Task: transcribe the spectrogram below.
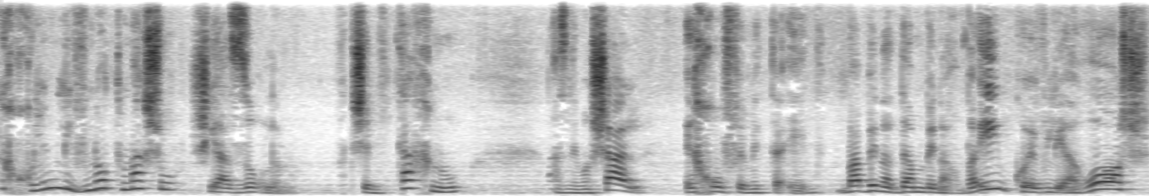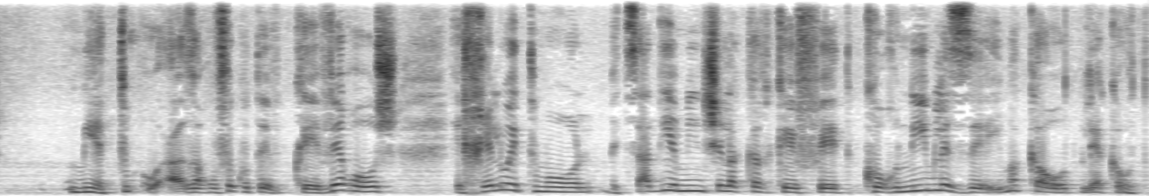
אנחנו יכולים לבנות משהו שיעזור לנו. כשניתחנו, אז למשל, איך רופא מתעד? בא בן אדם בן 40, כואב לי הראש, מאת... אז הרופא כותב, כאבי ראש, החלו אתמול, בצד ימין של הקרקפת, קורנים לזה, עם הקאות, בלי הקאות.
